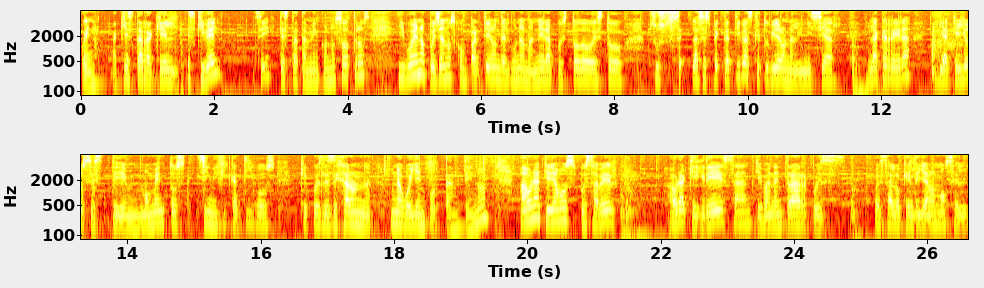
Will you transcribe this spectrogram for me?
Bueno, aquí está Raquel Esquivel, ¿sí? Que está también con nosotros. Y bueno, pues ya nos compartieron de alguna manera pues todo esto, las expectativas que tuvieron al iniciar la carrera y aquellos este, momentos significativos que pues les dejaron una, huella importante, ¿no? Ahora queríamos pues saber, ahora que egresan, que van a entrar pues, pues a lo que le llamamos el,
